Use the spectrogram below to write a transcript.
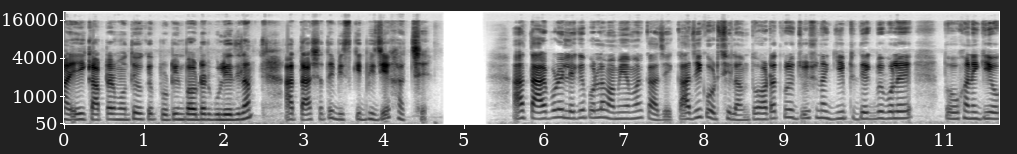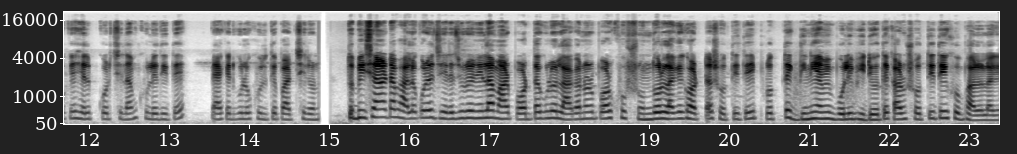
আর এই কাপটার মধ্যে ওকে প্রোটিন পাউডার গুলিয়ে দিলাম, আর তার সাথে বিস্কিট ভিজিয়ে খাচ্ছে। আর তারপরে লেগে পড়লাম আমি আমার কাজে। কাজই করছিলাম তো হঠাৎ করে জুসোনা গিফট দেখবে বলে তো ওখানে গিয়ে ওকে হেল্প করছিলাম খুলে দিতে। প্যাকেটগুলো খুলতে পারছিল না। তো বিছানাটা ভালো করে ঝেড়ে ঝুড়ে নিলাম আর পর্দাগুলো লাগানোর পর খুব সুন্দর লাগে ঘরটা সত্যিতেই। প্রত্যেক দিনই আমি বলি ভিডিওতে কারণ সত্যিতেই খুব ভালো লাগে।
